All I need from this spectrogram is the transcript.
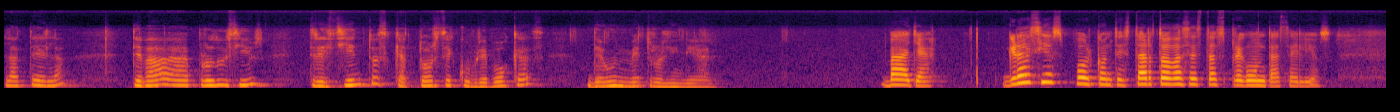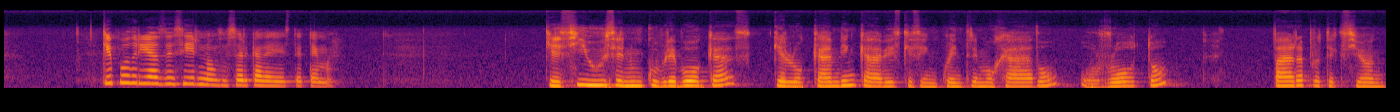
la tela, te va a producir 314 cubrebocas de un metro lineal. Vaya, gracias por contestar todas estas preguntas, Helios. ¿Qué podrías decirnos acerca de este tema? Que si usen un cubrebocas, que lo cambien cada vez que se encuentre mojado o roto para protección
